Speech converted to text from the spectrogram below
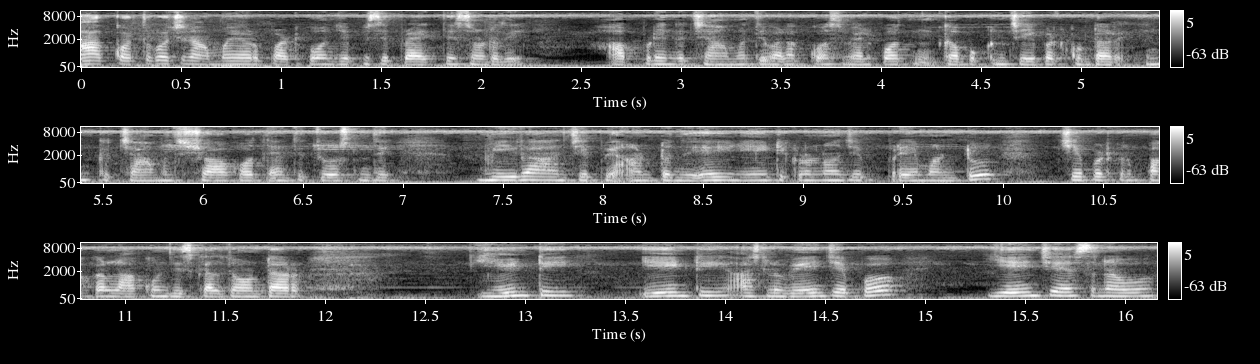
ఆ కొత్తగా వచ్చిన అమ్మాయి ఎవరు పట్టుకోని చెప్పేసి ప్రయత్నిస్తుంటుంది అప్పుడు ఇంకా చామంతి వాళ్ళ కోసం వెళ్ళిపోతుంది. గబుక్కుని చేపట్టుకుంటారు. ఇంకా చామంతి షాక్ అవుతుంది. ఎంత చూస్తుంది? మీరా అని చెప్పి అంటుంది. ఏ ఏంటి ఇక్కడ ఉన్నావు అని చెప్పి ప్రేమ అంటూ చేపట్టుకుని పక్కన లాక్కుని తీసుకెళ్తూ ఉంటారు. ఏంటి? ఏంటి? అసలు నువ్వేం చెప్పో ఏం చేస్తున్నావు?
